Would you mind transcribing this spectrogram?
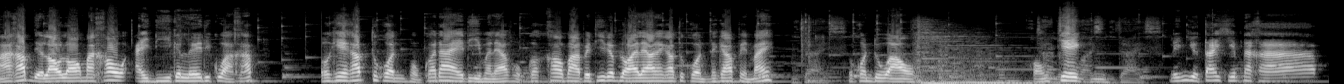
มาครับ เดี๋ยวเราลองมาเข้า ID กันเลยดีกว่าครับโอเคครับทุกคนผมก็ได้ ID มาแล้ว ผมก็เข้ามาเป็นที่เรียบร้อยแล้วนะครับ ทุกคนนะครับเห็นไหม Dice. ทุกคนดูเอาของ Time to จริง slice and dice. ลิงก์อยู่ใต้คลิปนะครับ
